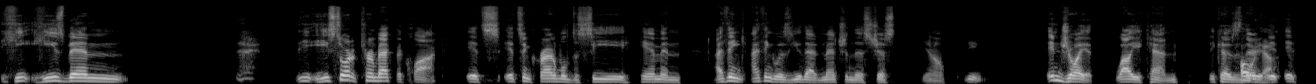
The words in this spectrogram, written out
he he's been he, he's sort of turned back the clock. It's it's incredible to see him, and I think I think it was you that mentioned this. Just you know, enjoy it while you can because oh, there, yeah. it, it,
